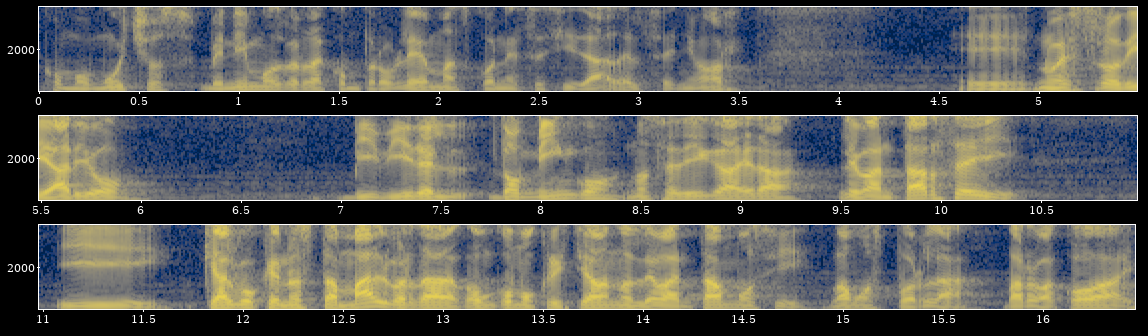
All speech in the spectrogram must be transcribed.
como muchos venimos, ¿verdad? Con problemas, con necesidad del Señor. Eh, nuestro diario vivir el domingo, no se diga, era levantarse y, y, que algo que no está mal, ¿verdad? Aún como cristianos nos levantamos y vamos por la barbacoa, y,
